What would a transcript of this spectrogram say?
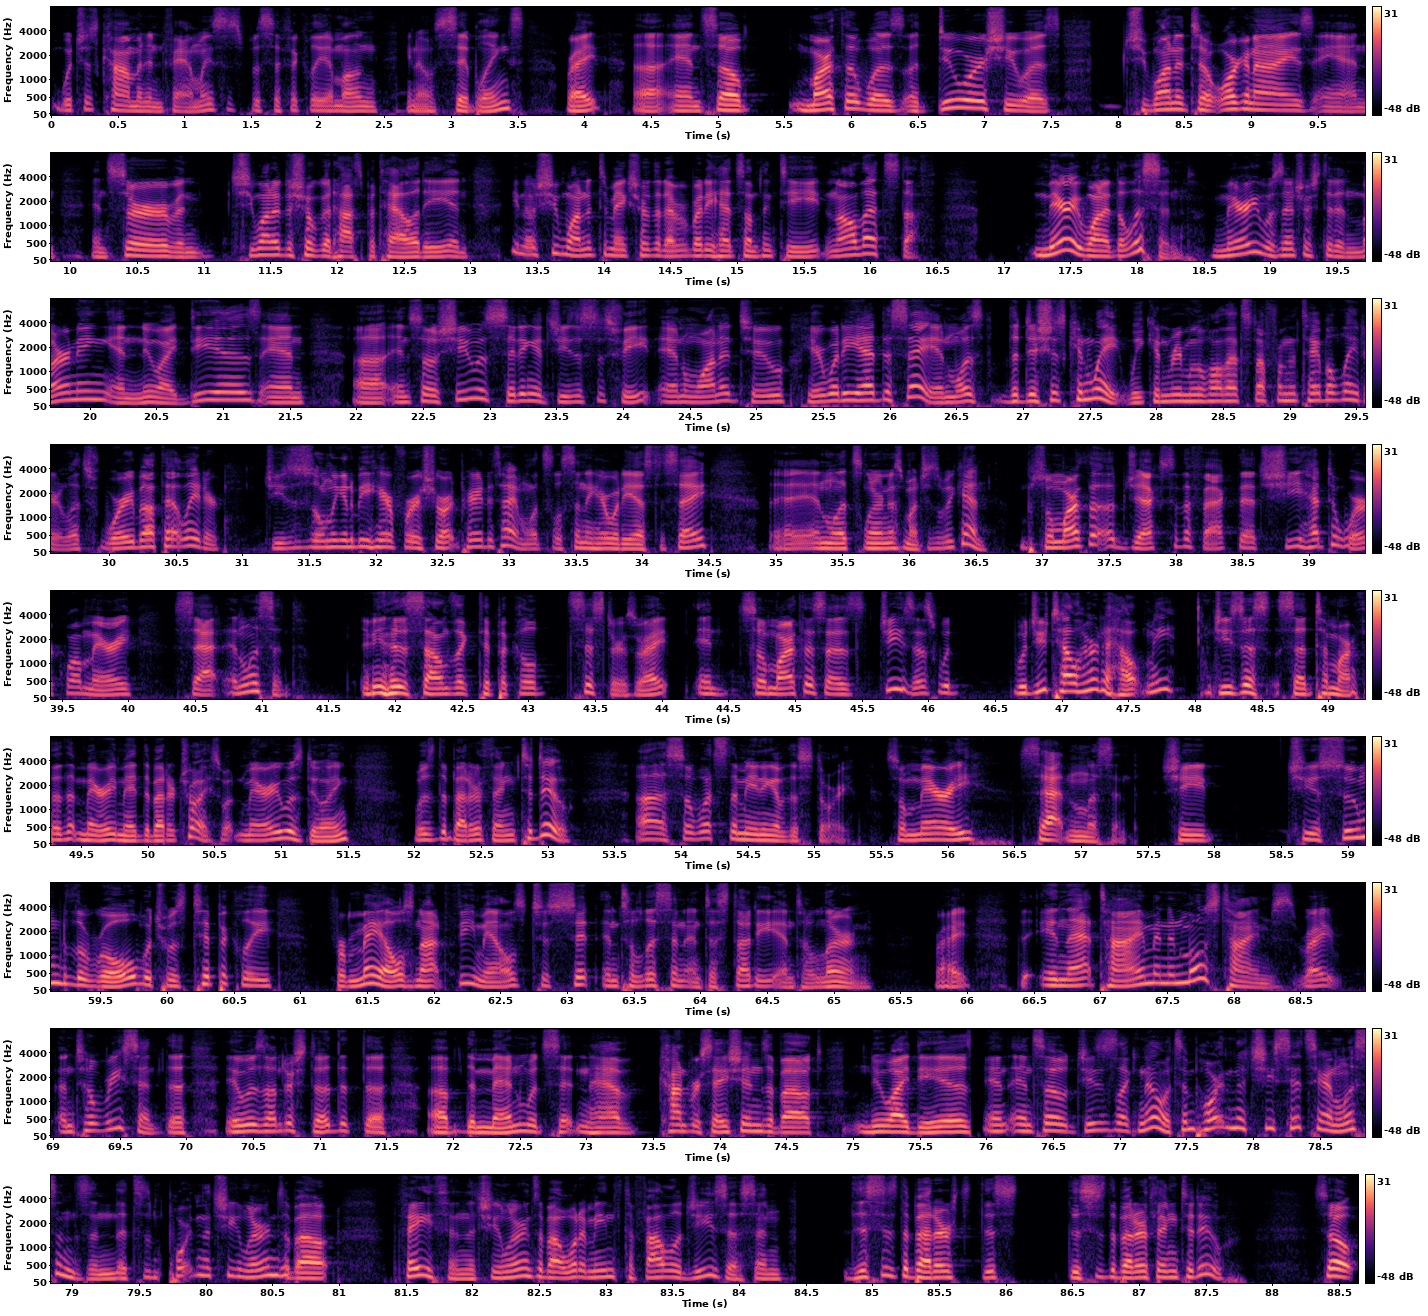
which is common in families, specifically among you know siblings, right? Uh, and so Martha was a doer. She was she wanted to organize and and serve and she wanted to show good hospitality and you know she wanted to make sure that everybody had something to eat and all that stuff Mary wanted to listen. Mary was interested in learning and new ideas, and uh, and so she was sitting at Jesus' feet and wanted to hear what he had to say. And was the dishes can wait. We can remove all that stuff from the table later. Let's worry about that later. Jesus is only going to be here for a short period of time. Let's listen to hear what he has to say, and let's learn as much as we can. So Martha objects to the fact that she had to work while Mary sat and listened. I mean, this sounds like typical sisters, right? And so Martha says, Jesus, would would you tell her to help me? Jesus said to Martha that Mary made the better choice. What Mary was doing was the better thing to do. Uh, so, what's the meaning of this story? So, Mary sat and listened. She she assumed the role, which was typically for males, not females, to sit and to listen and to study and to learn. Right in that time, and in most times, right until recent. The it was understood that the uh, the men would sit and have conversations about new ideas, and and so Jesus like, no, it's important that she sits here and listens, and it's important that she learns about faith and that she learns about what it means to follow Jesus, and this is the better this this is the better thing to do. So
